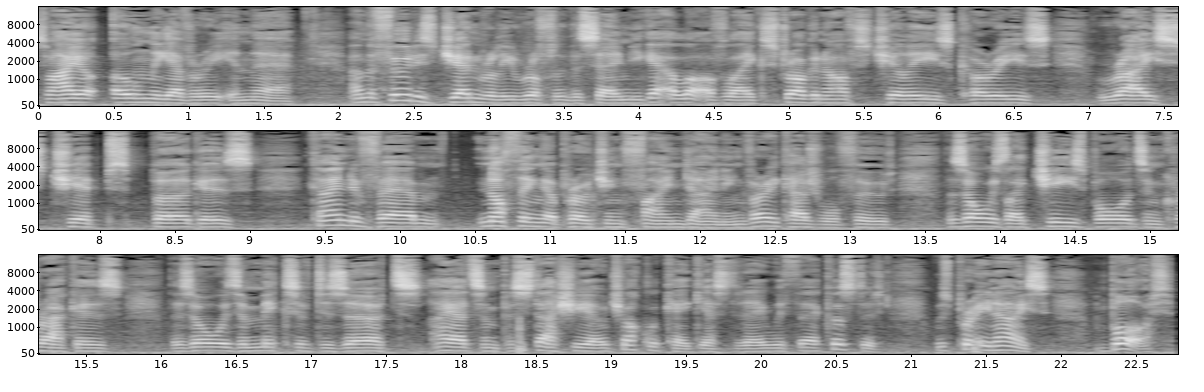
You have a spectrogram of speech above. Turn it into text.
So I only ever eat in there. And the food is generally roughly the same. You get a lot of like stroganoffs, chilies, curries, rice, chips, burgers, kind of um, nothing approaching fine dining, very casual food. There's always like cheese boards and crackers. There's always a mix of desserts. I had some pistachio chocolate cake yesterday with uh, custard. It was pretty nice. But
